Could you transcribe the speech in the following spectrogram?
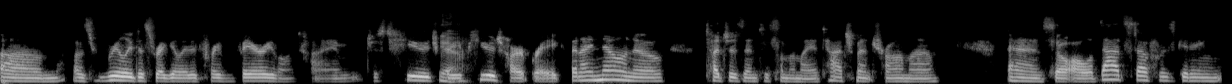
Um, I was really dysregulated for a very long time, just huge grief, yeah. huge heartbreak that I now know touches into some of my attachment trauma. And so all of that stuff was getting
